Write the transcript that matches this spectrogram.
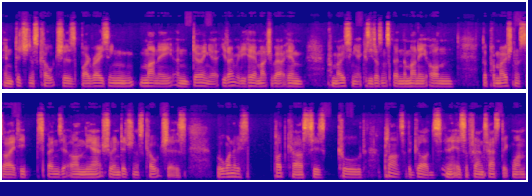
indigenous cultures by raising money and doing it. You don't really hear much about him promoting it because he doesn't spend the money on the promotional side. He spends it on the actual indigenous cultures. But one of his podcasts is called Plants of the Gods, and it is a fantastic one.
